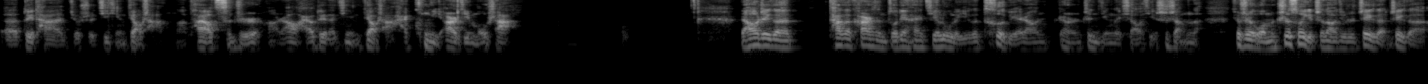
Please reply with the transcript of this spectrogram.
呃对他就是进行调查啊，他要辞职啊，然后还要对他进行调查，还控以二级谋杀。然后这个。他和卡尔森昨天还揭露了一个特别让让人震惊的消息，是什么呢？就是我们之所以知道，就是这个这个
